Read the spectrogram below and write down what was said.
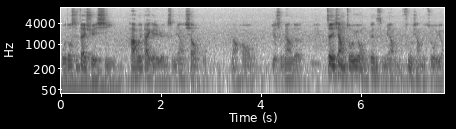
我都是在学习它会带给人什么样的效果，然后有什么样的正向作用跟什么样负向的作用、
